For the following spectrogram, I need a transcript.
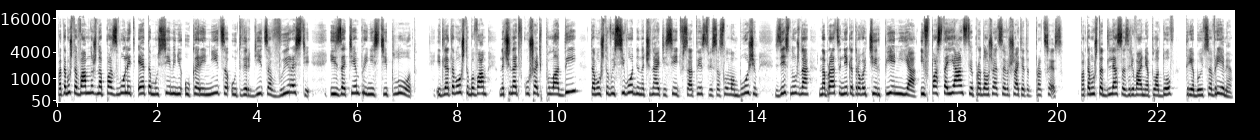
Потому что вам нужно позволить этому семени укорениться, утвердиться, вырасти и затем принести плод. И для того, чтобы вам начинать вкушать плоды, того, что вы сегодня начинаете сеять в соответствии со Словом Божьим, здесь нужно набраться некоторого терпения и в постоянстве продолжать совершать этот процесс. Потому что для созревания плодов требуется время.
